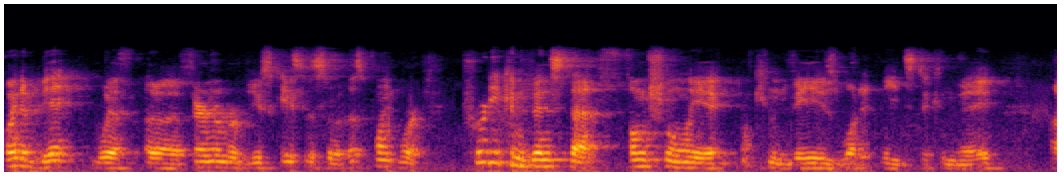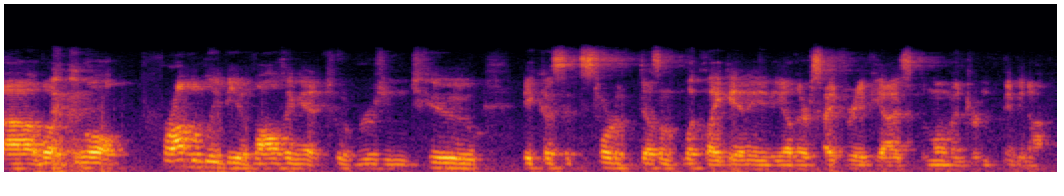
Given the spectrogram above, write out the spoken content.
quite a bit with a fair number of use cases, so at this point we're pretty convinced that functionally it conveys what it needs to convey. Uh, but we'll probably be evolving it to a version 2 because it sort of doesn't look like any of the other CIFER APIs at the moment, or maybe not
